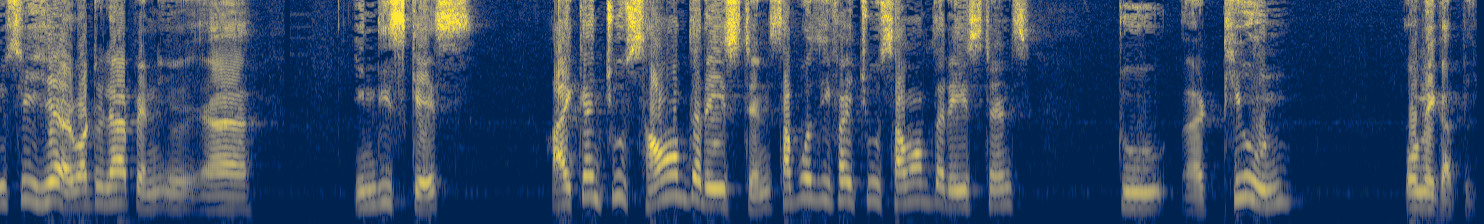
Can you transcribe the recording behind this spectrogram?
you see here what will happen uh, in this case I can choose some of the resistance. Suppose if I choose some of the resistance to uh, tune omega p.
